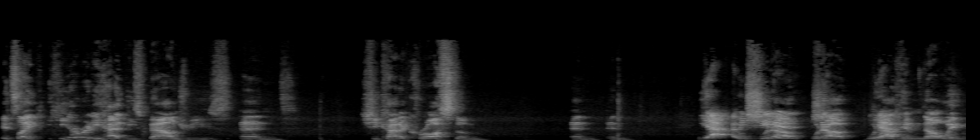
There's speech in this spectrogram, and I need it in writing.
it's like he already had these boundaries and she kind of crossed them, and and Yeah, I mean, she without didn't. without without yeah. him knowing.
